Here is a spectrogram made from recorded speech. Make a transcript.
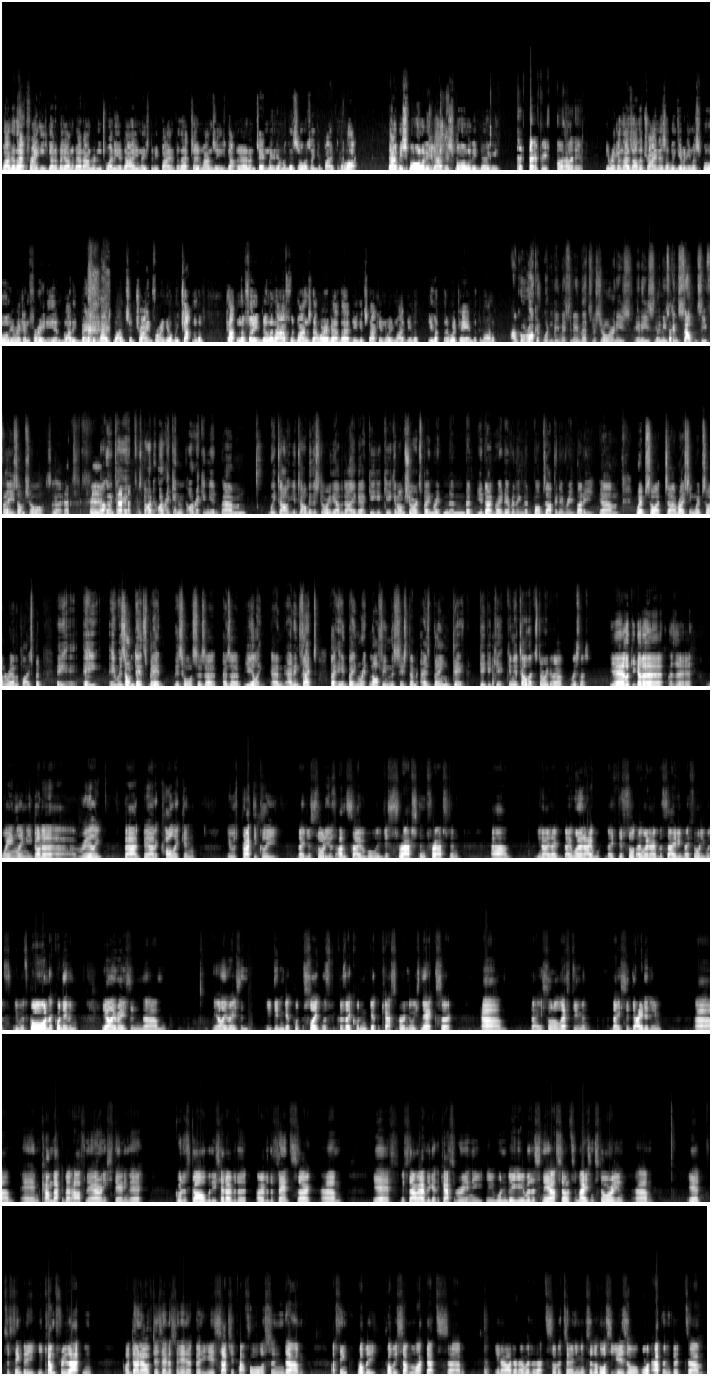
bugger that. Frankie's got to be on about 120 a day. He needs to be paying for that too, Munsey. He's got earning 10 million with this horse. He can pay for the lot. Don't be spoiling him. Don't be spoiling him, Doogie. Don't be spoiling him. You reckon those other trainers will be giving him a spoil? You reckon Freedy and bloody Beck and those blokes that train for him, you'll be cutting the cutting the feed bill in half for Munz? Don't worry about that. You get stuck into him, mate. You got you got the whip hand at the moment. Uncle Rocket wouldn't be missing him, that's for sure. In his in his in his consultancy fees, I'm sure. So, uh, just I, I, reckon I reckon you um, we told you told me the story the other day about Giga Kick, and I'm sure it's been written, and but you don't read everything that bobs up in every buddy um, website, uh, racing website around the place. But he he he was on death's bed. This horse as a as a yearling, and and in fact, he'd been written off in the system as being dead Giga Kick. Can you tell that story to our listeners? Yeah, look, he got a as a weanling, he got a really bad bout of colic, and he was practically. They just thought he was unsavable. He just thrashed and thrashed, and um, you know they, they weren't able. They just thought they weren't able to save him. They thought he was he was gone. They couldn't even. The only reason um, the only reason he didn't get put to sleep was because they couldn't get the catheter into his neck. So um, they sort of left him and they sedated him um, and come back about half an hour and he's standing there good as gold with his head over the over the fence. So um, yeah, if, if they were able to get the catheter in, he, he wouldn't be here with us now. So it's an amazing story and um, yeah, to think that he, he come through that and I don't know if there's anything in it, but he is such a tough horse and um, I think probably probably something like that's um, you know, I don't know whether that's sort of turned him into the horse he is or what happened, but um,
